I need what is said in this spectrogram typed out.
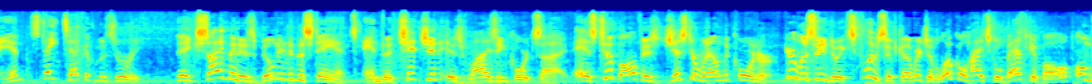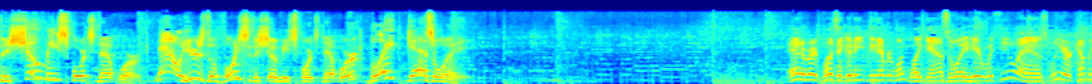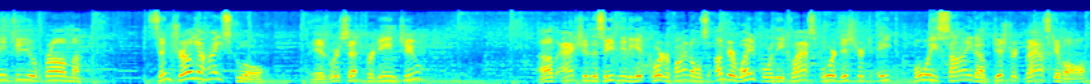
and State Tech of Missouri. The excitement is building in the stands, and the tension is rising courtside as tip off is just around the corner. You're listening to exclusive coverage of local high school basketball on the Show Me Sports Network. Now, here's the voice of the Show Me Sports Network, Blake Gazaway. And a very pleasant good evening, everyone. Blake Gazaway here with you as we are coming to you from Centralia High School as we're set for game two of action this evening to get quarterfinals underway for the Class 4 District 8 boys side of district basketball.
